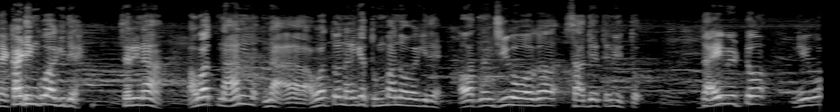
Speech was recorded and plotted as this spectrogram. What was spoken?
ರೆಕಾರ್ಡಿಂಗೂ ಆಗಿದೆ. ಸರಿನಾ? ಅವತ್ತು ನಾನು ಅವತ್ತು ನನಗೆ ತುಂಬ ನೋವಾಗಿದೆ. ಅವತ್ತು ನನ್ನ ಜೀವ ಹೋಗೋ ಸಾಧ್ಯತೆನೂ ಇತ್ತು. ದಯವಿಟ್ಟು ನೀವು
